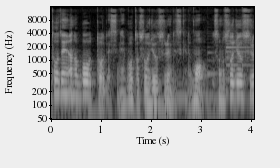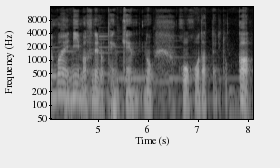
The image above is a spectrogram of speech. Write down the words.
当然あのボートですね。ボート操縦をするんですけどもその操縦をする前に、まあ、船の点検の方法だったりとか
